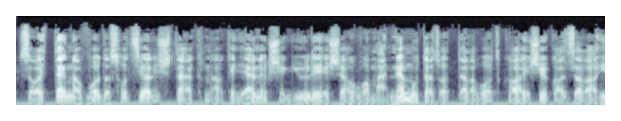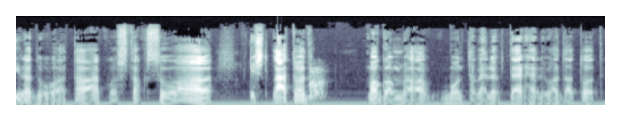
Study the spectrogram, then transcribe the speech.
Szóval, hogy tegnap volt a szocialistáknak egy elnökségi ülése, ahova már nem utazott el a botka, és ők azzal a híradóval találkoztak, szóval, és látod, magamra mondtam előbb terhelő adatot,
